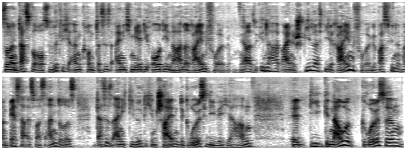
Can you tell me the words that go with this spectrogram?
sondern das, woraus wirklich ankommt, das ist eigentlich mehr die ordinale Reihenfolge. Ja? Also innerhalb eines Spielers die Reihenfolge, was findet man besser als was anderes, das ist eigentlich die wirklich entscheidende Größe, die wir hier haben. Äh, die genaue Größe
